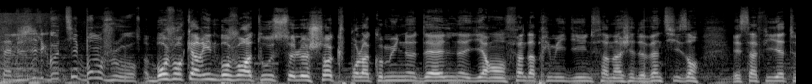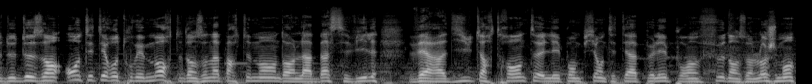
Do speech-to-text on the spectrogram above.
Gilles Gauthier, bonjour. Bonjour Karine, bonjour à tous. Le choc pour la commune d'Elne. Hier en fin d'après-midi, une femme âgée de 26 ans et sa fillette de 2 ans ont été retrouvées mortes dans un appartement dans la basse ville. Vers 18h30, les pompiers ont été appelés pour un feu dans un logement.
